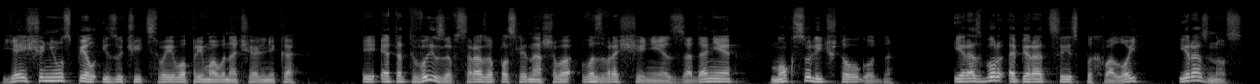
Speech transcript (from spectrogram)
я еще не успел изучить своего прямого начальника – и этот вызов сразу после нашего возвращения с задания мог сулить что угодно. И разбор операции с похвалой, и разнос.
